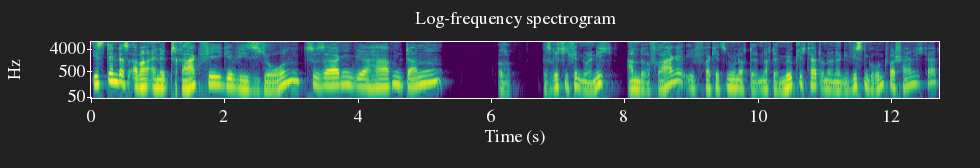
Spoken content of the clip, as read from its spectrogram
Ist denn das aber eine tragfähige Vision, zu sagen, wir haben dann, also, ob wir es richtig finden oder nicht, andere Frage. Ich frage jetzt nur nach der, nach der Möglichkeit und einer gewissen Grundwahrscheinlichkeit.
